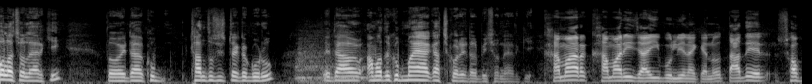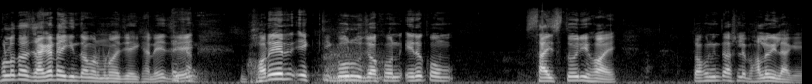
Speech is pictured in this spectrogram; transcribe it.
বলা চলে আর কি। তো এটা খুব শান্তশিষ্ট একটা গরু। এটা আমাদের খুব মায়া কাজ করে এটার পিছনে আর কি। খামার খামারি যাই বলি না কেন তাদের সফলতার জায়গাটাই কিন্তু আমার মনে হয় যে এখানে যে ঘরের একটি গরু যখন এরকম সাইজ তৈরি হয় তখন কিন্তু আসলে ভালোই লাগে।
